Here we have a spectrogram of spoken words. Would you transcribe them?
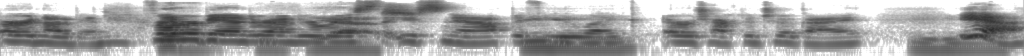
or not a band aid, rubber band around your wrist that you snap if you Mhm. like are attracted to a guy. Mhm. Yeah,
